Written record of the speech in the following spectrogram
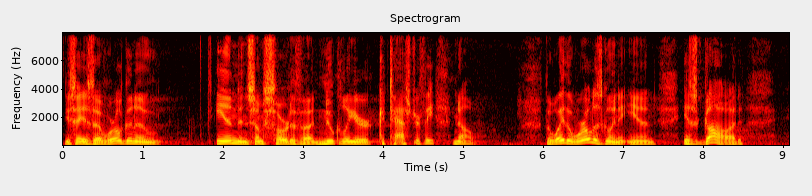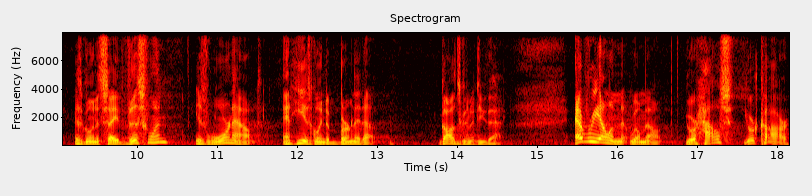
You say, is the world going to end in some sort of a nuclear catastrophe? No. The way the world is going to end is God is going to say, This one is worn out, and He is going to burn it up. God's going to do that. Every element will melt your house, your car,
